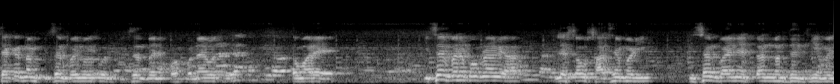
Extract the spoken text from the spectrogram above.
સેકન્ડ નામ કિશનભાઈનું હતું કિશનભાઈને પણ બનાવ્યો છે. તો મારે કિશનભાઈને પણ બનાવ્યા, એટલે સૌ સાથે મળી. કિશનભાઈને તન મંથનથી અમે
